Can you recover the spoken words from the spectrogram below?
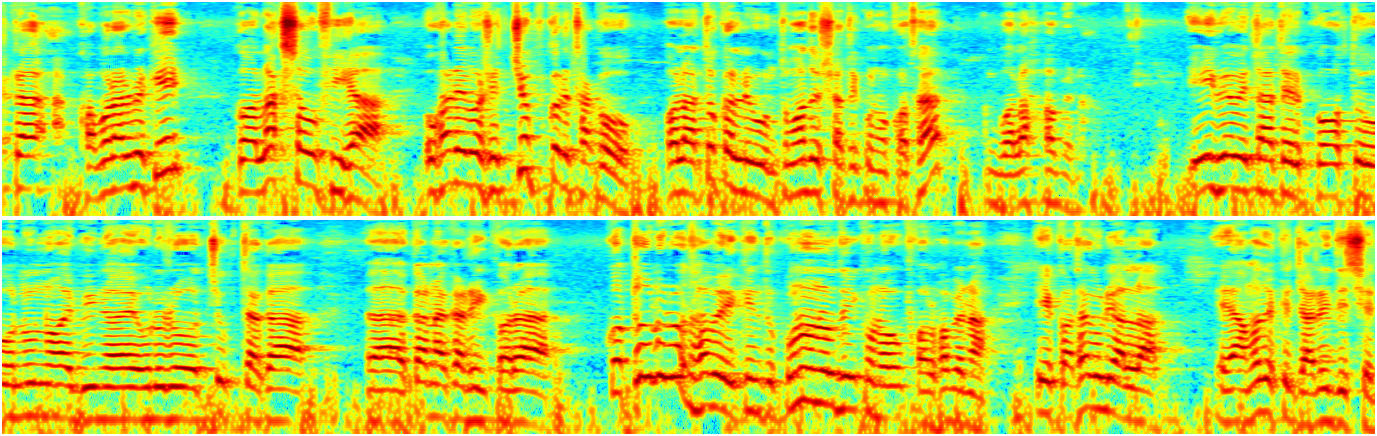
একটা খবর আসবে কি? কলাকসাউ ফিহা ওখানে বসে চুপ করে থাকো। ওলা তুকাল্লিবুন তোমাদের সাথে কোনো কথা বলা হবে না। এইভাবে তাদের কত অনুনয়, বিনয়, অনুরোধ, চুপ থাকা কানাকাটি করা, কত অনুরোধ হবে, কিন্তু কোনো অনুরোধেই কোনো ফল হবে না। এই কথাগুলি আল্লাহ আমাদেরকে জানিয়ে দিচ্ছেন।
